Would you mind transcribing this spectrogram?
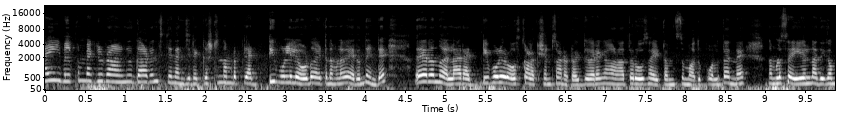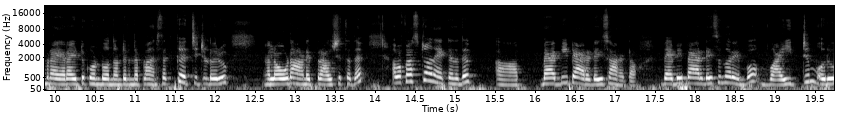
മാംഗോ ഗാർഡൻസ് ഞാൻ അഞ്ചര കൃഷ്ണൻ. നമ്മുടെ അടിപൊളി ലോഡുമായിട്ട് നമ്മൾ വരുന്നുണ്ട്. വേറെ ഒന്നുമല്ല ഒരു അടിപൊളി റോസ് കളക്ഷൻസാണ് കേട്ടോ. ഇതുവരെ കാണാത്ത റോസ് ഐറ്റംസും അതുപോലെ തന്നെ നമ്മൾ സെയിലിന് അധികം റയറായിട്ട് കൊണ്ടുവന്നുകൊണ്ടിരുന്ന പ്ലാന്റ്സ് ഒക്കെ വെച്ചിട്ടുള്ളൊരു ലോഡാണ് ഇപ്രാവശ്യത്തത്. അപ്പോൾ ഫസ്റ്റ് വന്നേക്കുന്നത് ബേബി പാരഡൈസ് ആണ് കേട്ടോ ബേബി പാരഡൈസ് എന്ന് പറയുമ്പോൾ വൈറ്റും ഒരു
